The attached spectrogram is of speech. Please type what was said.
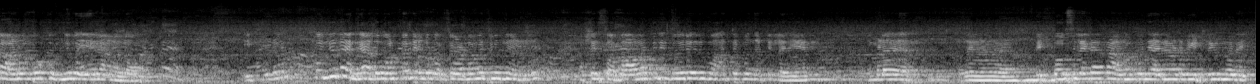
കാണുമ്പോൾ കുഞ്ഞു പയ്യനാണല്ലോ. ഇപ്പോഴും കുഞ്ഞു തന്നെ. അതുപോലെ തന്നെ ഉണ്ട്. കുറച്ച് ഓടാൻ വെച്ചേ ഉള്ളൂ. പക്ഷെ സ്വഭാവത്തിന് ഇതുവരെ ഒരു മാറ്റം വന്നിട്ടില്ല. ഞാൻ നമ്മളെ ബിഗ് ബോസിലൊക്കെ കാണുമ്പോൾ ഞാൻ അവിടെ വീട്ടിലിരുന്ന് പറയും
